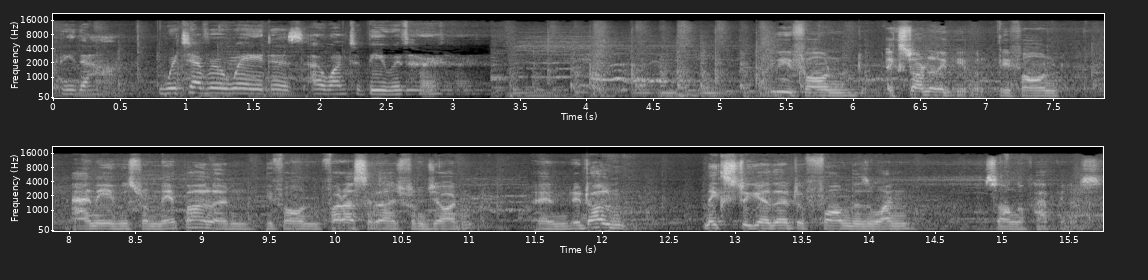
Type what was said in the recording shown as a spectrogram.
ridaha. Whichever way it is, I want to be with her. We found extraordinary people. We found Ani, who's from Nepal, and we found Farah Siraj from Jordan. And it all mixed together to form this one song of happiness.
